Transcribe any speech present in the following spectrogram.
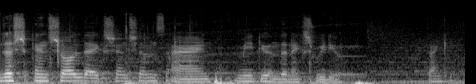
just install the extensions and meet you in the next video. Thank you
